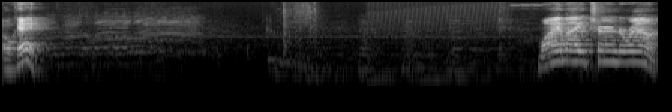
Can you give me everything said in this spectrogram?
Okay. Why am I turned around?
